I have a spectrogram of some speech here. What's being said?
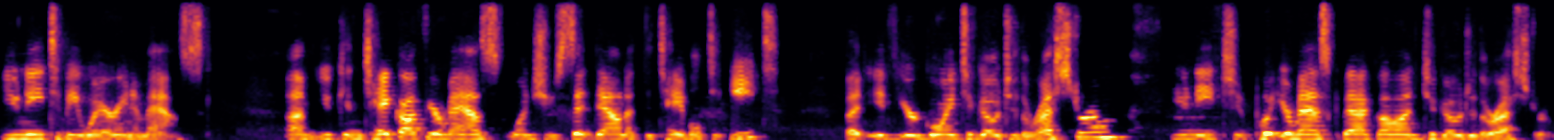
you need to be wearing a mask. Um, you can take off your mask once you sit down at the table to eat, but if you're going to go to the restroom, you need to put your mask back on to go to the restroom.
